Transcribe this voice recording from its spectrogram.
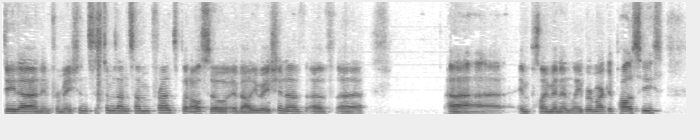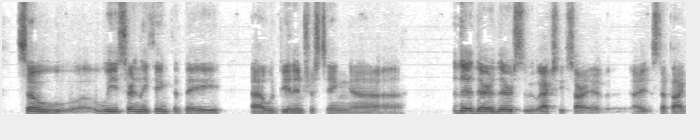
data and information systems on some fronts, but also evaluation of, of uh, uh employment and labor market policies. So uh, we certainly think that they uh, would be an interesting. there, there's actually sorry, I, I step back.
